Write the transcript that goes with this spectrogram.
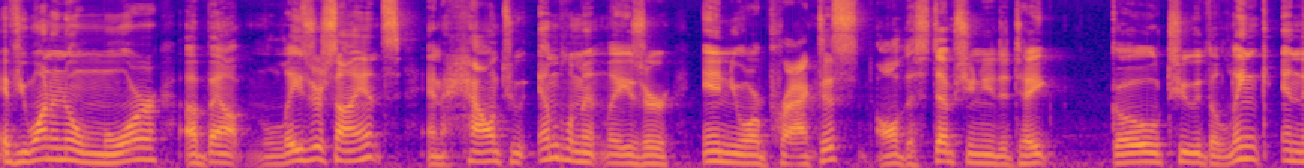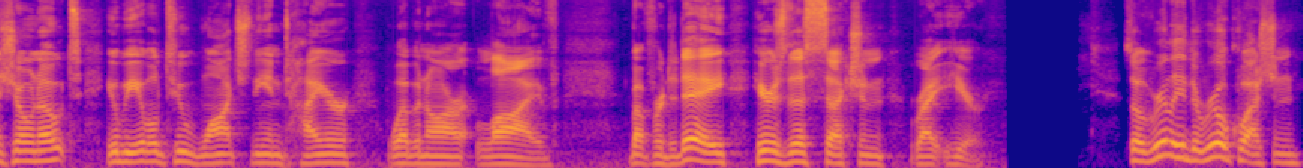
If you want to know more about laser science and how to implement laser in your practice, all the steps you need to take, go to the link in the show notes. You'll be able to watch the entire webinar live. But for today, here's this section right here. So, really, the real question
